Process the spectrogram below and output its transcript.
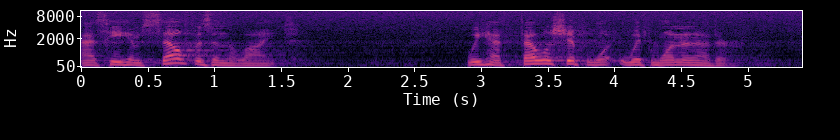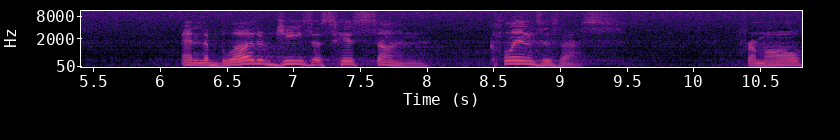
as he himself is in the light, we have fellowship with one another. And the blood of Jesus, his son, cleanses us from all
